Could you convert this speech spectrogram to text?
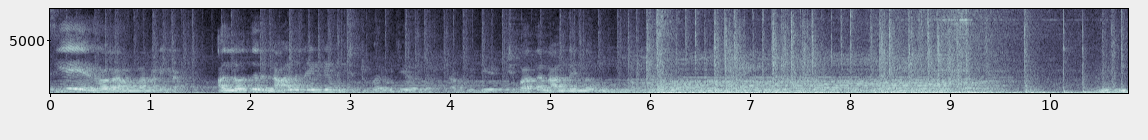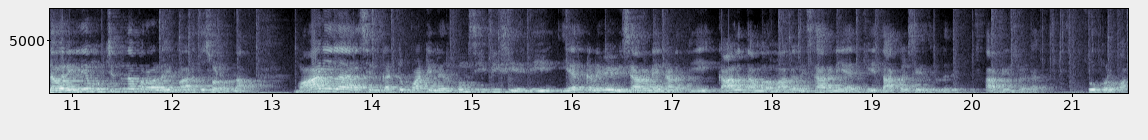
சிஏஏ விவகாரம் தான் நினைக்கிறேன். அதில் வந்து நாலு லைன்லேயே முடிச்சுட்டு இருப்பார் விஜய் அவர்கள். அப்படி வச்சு பார்த்தா நாலு லைனில் வந்து முடியும். இந்த வரியிலேயே முடிச்சிருந்தா பரவாயில்ல. இப்போ அடுத்து சொல்கிறது தான் மாநில அரசின் கட்டுப்பாட்டில் இருக்கும் சிபிசிஐடி ஏற்கனவே விசாரணை நடத்தி காலதாமதமாக விசாரணை அறிக்கையை தாக்கல் செய்துள்ளது. அப்படின்னு சொல்கிறார் சூப்பர்ப்பா.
